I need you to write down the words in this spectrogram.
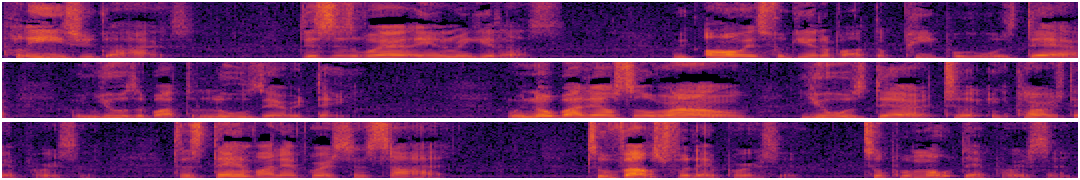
please, you guys. This is where the enemy get us. We always forget about the people who was there when you was about to lose everything. When nobody else around, you was there to encourage that person, to stand by that person's side, to vouch for that person, to promote that person.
